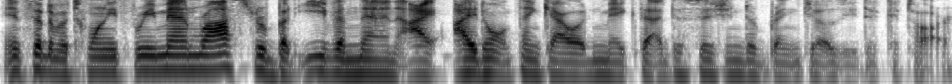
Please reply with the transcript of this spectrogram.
instead of a 23 man roster. But even then, I, I don't think I would make that decision to bring Jozy to Qatar.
